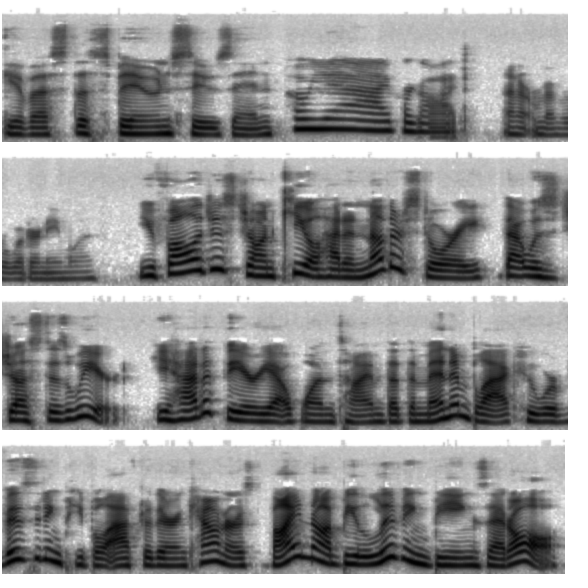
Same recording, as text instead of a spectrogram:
Give us the spoon, Susan. Oh yeah, I forgot. I don't remember what her name was. Ufologist John Keel had another story that was just as weird. He had a theory at one time that the men in black who were visiting people after their encounters might not be living beings at all,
